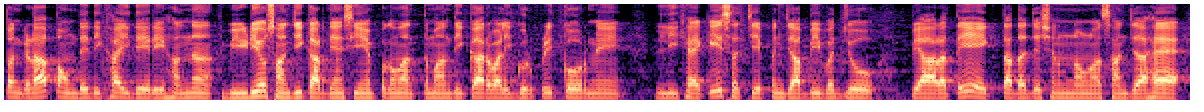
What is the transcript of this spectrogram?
ਭੰਗੜਾ ਪਾਉਂਦੇ ਦਿਖਾਈ ਦੇ ਰਹੇ ਹਨ। ਵੀਡੀਓ ਸਾਂਝੀ ਕਰਦਿਆਂ ਸੀਐਮ ਭਗਵੰਤ ਮਾਨ ਦੀ ਘਰਵਾਲੀ ਗੁਰਪ੍ਰੀਤ ਕੌਰ ਨੇ ਲਿਖਿਆ ਕਿ ਸੱਚੇ ਪੰਜਾਬੀ ਵਜੋਂ ਪਿਆਰ ਅਤੇ ਏਕਤਾ ਦਾ ਜਸ਼ਨ ਮਨਾਉਣਾ ਸਾਂਝਾ ਹੈ।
